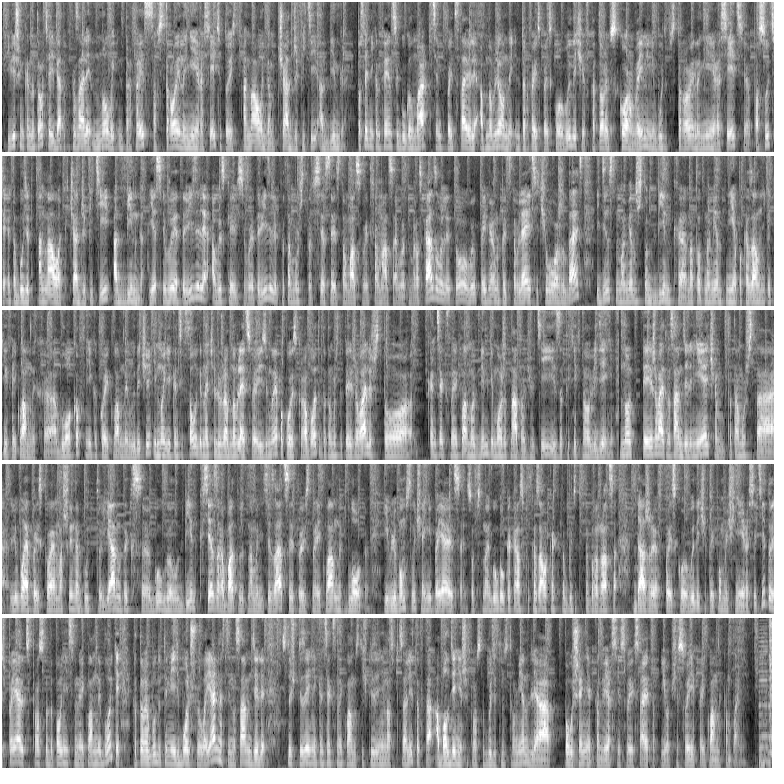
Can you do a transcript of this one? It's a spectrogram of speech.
И вишенка на торте ребята показали новый интерфейс со встроенной нейросетью, то есть аналогом чат GPT от Bing последней конференции Google Marketing представили обновленный интерфейс поисковой выдачи, в который в скором времени будет встроена нейросеть. По сути, это будет аналог ChatGPT от Bing. Если вы это видели, а вы, скорее всего, это видели, потому что все средства массовой информации об этом рассказывали, то вы примерно представляете, чего ожидать. Единственный момент, что Bing на тот момент не показал никаких рекламных э, блоков, никакой рекламной выдачи, и многие контекстологи начали уже обновлять свое резюме по поиску работы работы, потому что переживали, что контекстная реклама в Бинге может напрочь уйти из-за таких нововведений. Но переживать на самом деле не о чем, потому что любая поисковая машина, будь то Яндекс, Google, Bing, все зарабатывают на монетизации, то есть на рекламных блоках. И в любом случае они появятся. собственно, Google как раз показал, как это будет отображаться даже в поисковой выдаче при помощи нейросети. То есть появятся просто дополнительные рекламные блоки, которые будут иметь большую лояльность. И на самом деле с точки зрения контекстной рекламы, с точки зрения на специалистов, это обалденнейший просто будет инструмент для повышения конверсии своих сайтов и вообще своих рекламных кампаний.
